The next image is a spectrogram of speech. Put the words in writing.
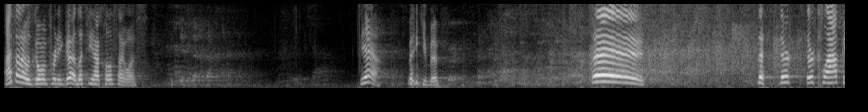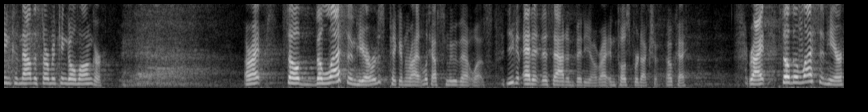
I thought I was going pretty good. Let's see how close I was. Yeah. Thank you, Ben. Hey! They're, they're clapping because now the sermon can go longer. All right? So the lesson here, we're just picking right. Look how smooth that was. You can edit this out in video, right, in post production. Okay. Right? So the lesson here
